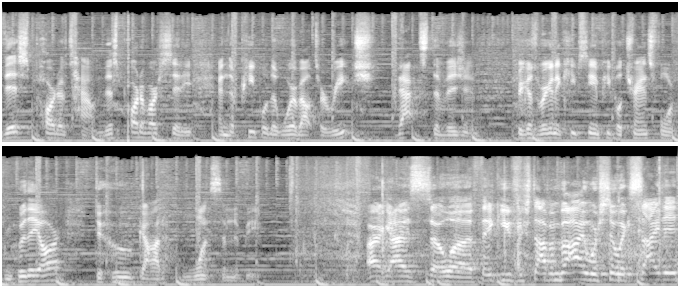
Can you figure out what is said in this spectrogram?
this part of town, this part of our city, and the people that we're about to reach, that's the vision. Because we're gonna keep seeing people transform from who they are to who God wants them to be. All right, guys, so uh, thank you for stopping by. We're so excited.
